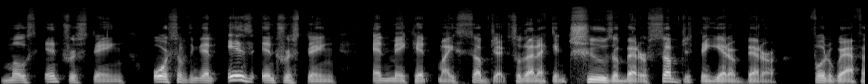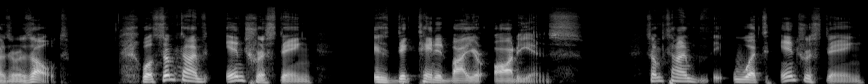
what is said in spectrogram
most interesting or something that is interesting and make it my subject so that I can choose a better subject and get a better photograph as a result. Well, sometimes interesting is dictated by your audience. Sometimes what's interesting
